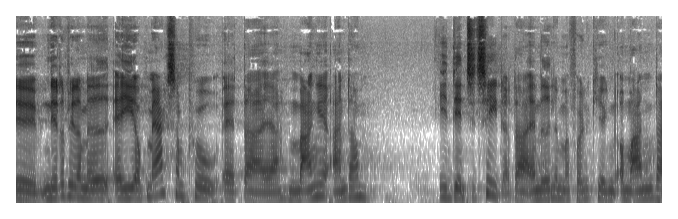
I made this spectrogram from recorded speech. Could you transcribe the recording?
øh, netop det der med, er I opmærksom på, at der er mange andre identiteter, der er medlem af Folkekirken, og mange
